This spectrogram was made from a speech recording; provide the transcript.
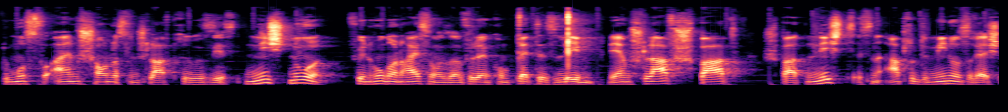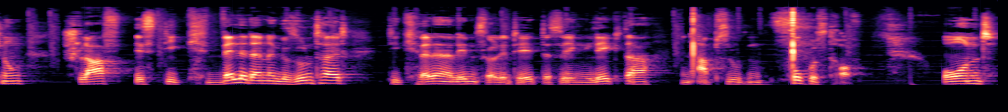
du musst vor allem schauen, dass du den Schlaf priorisierst. Nicht nur für den Hunger und Heißhunger, sondern für dein komplettes Leben. Wer am Schlaf spart, spart nichts, ist eine absolute Minusrechnung. Schlaf ist die Quelle deiner Gesundheit, die Quelle deiner Lebensqualität. Deswegen leg da einen absoluten Fokus drauf. Und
